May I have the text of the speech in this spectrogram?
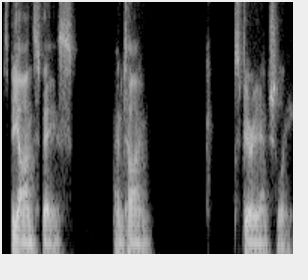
It's beyond space and time experientially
